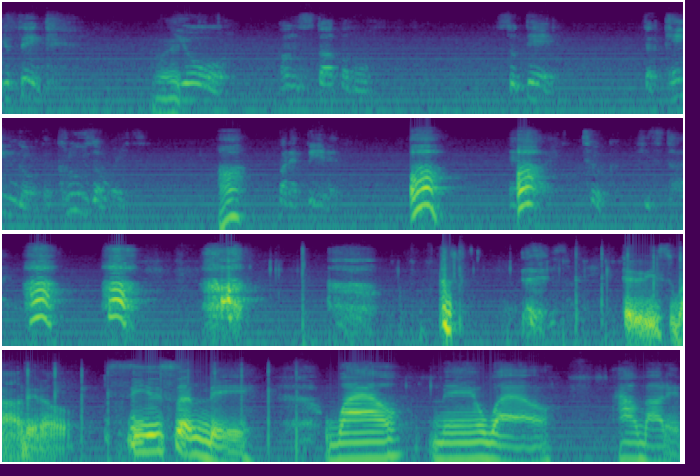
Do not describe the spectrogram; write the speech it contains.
You think what? you're unstoppable. So did the king of the cruiserweight. Huh? But I beat him. Oh! And oh! And he smiled it all. See you Sunday. Wow, man, wow. How about it?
